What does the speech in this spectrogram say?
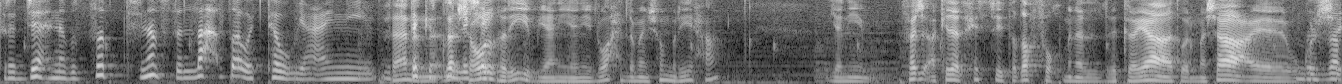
ترجعنا بالضبط في نفس اللحظة والتو يعني بتفتكر لا كل شعور شيء. غريب يعني يعني الواحد لما يشم ريحة يعني فجأة كده تحسي تدفق من الذكريات والمشاعر وكل شيء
